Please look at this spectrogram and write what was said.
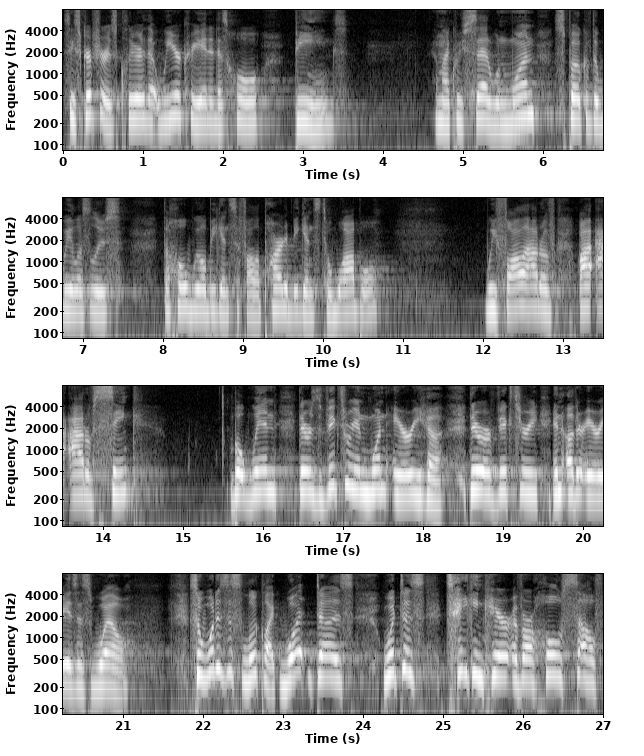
See, scripture is clear that we are created as whole beings. And like we've said, when one spoke of the wheel is loose, the whole wheel begins to fall apart, it begins to wobble. We fall out of, uh, out of sync. But when there's victory in one area, there are victory in other areas as well. So what does this look like? What does what does taking care of our whole self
